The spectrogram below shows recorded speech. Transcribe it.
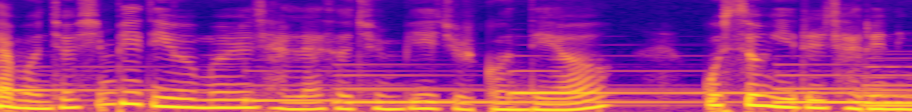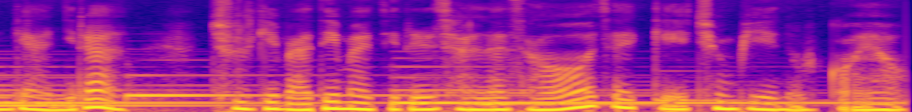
자, 먼저 신비디움을 잘라서 준비해 줄 건데요. 꽃송이를 자르는 게 아니라 줄기 마디마디를 잘라서 짧게 준비해 놓을 거예요.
